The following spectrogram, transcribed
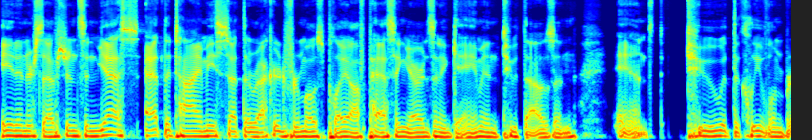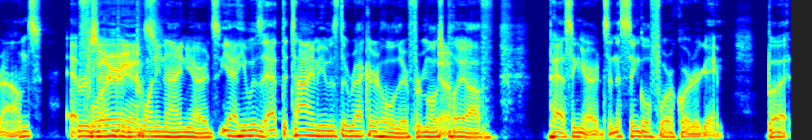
8 interceptions and yes, at the time he set the record for most playoff passing yards in a game in 2002 with the Cleveland Browns at Bruce 429 yards. Yeah, he was at the time he was the record holder for most Yeah. playoff passing yards in a single four quarter game. But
